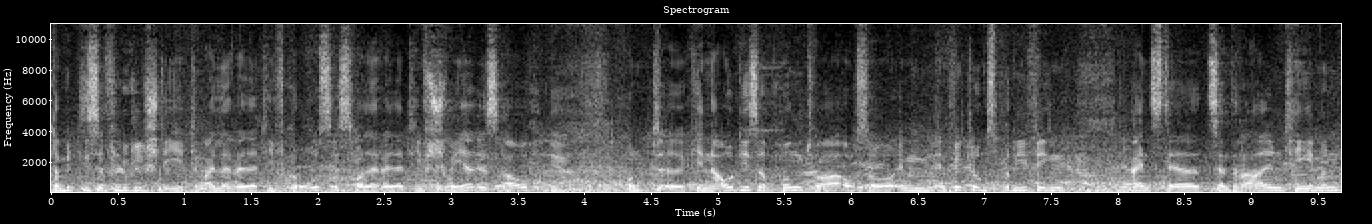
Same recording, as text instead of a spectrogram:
damit dieser Flügel steht, weil er relativ groß ist, weil er relativ schwer ist auch. Ja. Und äh, genau dieser Punkt war auch so im Entwicklungsbriefing eins der zentralen Themen,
